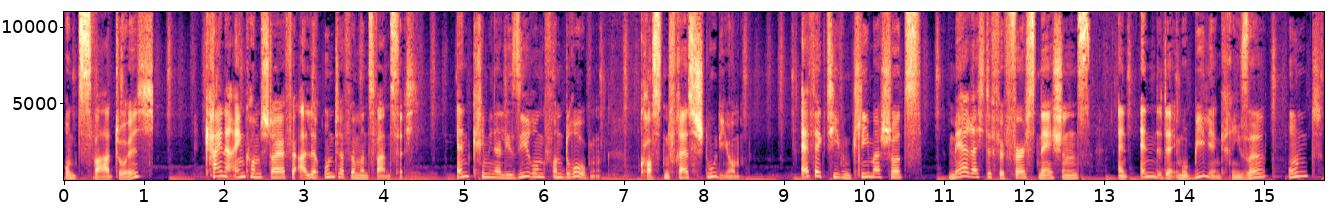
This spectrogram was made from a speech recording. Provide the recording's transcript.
Und zwar durch keine Einkommenssteuer für alle unter 25, Entkriminalisierung von Drogen, kostenfreies Studium, effektiven Klimaschutz, mehr Rechte für First Nations, ein Ende der Immobilienkrise und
